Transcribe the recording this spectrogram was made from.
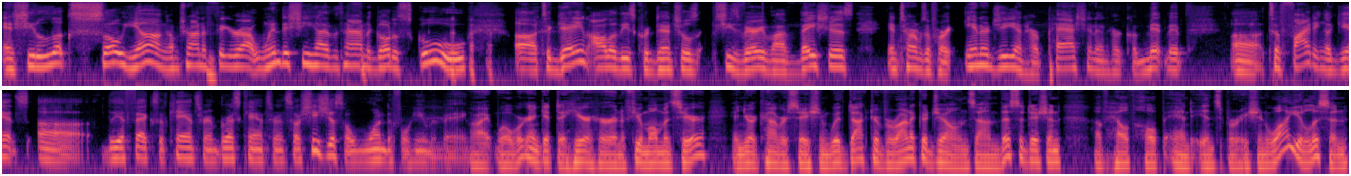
and she looks so young. I'm trying to figure out when does she have the time to go to school uh, to gain all of these credentials. She's very vivacious in terms of her energy and her passion and her commitment uh, to fighting against uh, the effects of cancer and breast cancer. And so she's just a wonderful human being. All right. Well, we're going to get to hear her in a few moments here in your conversation with Dr. Veronica Jones on this edition of Health, Hope, and Inspiration. While you listen,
